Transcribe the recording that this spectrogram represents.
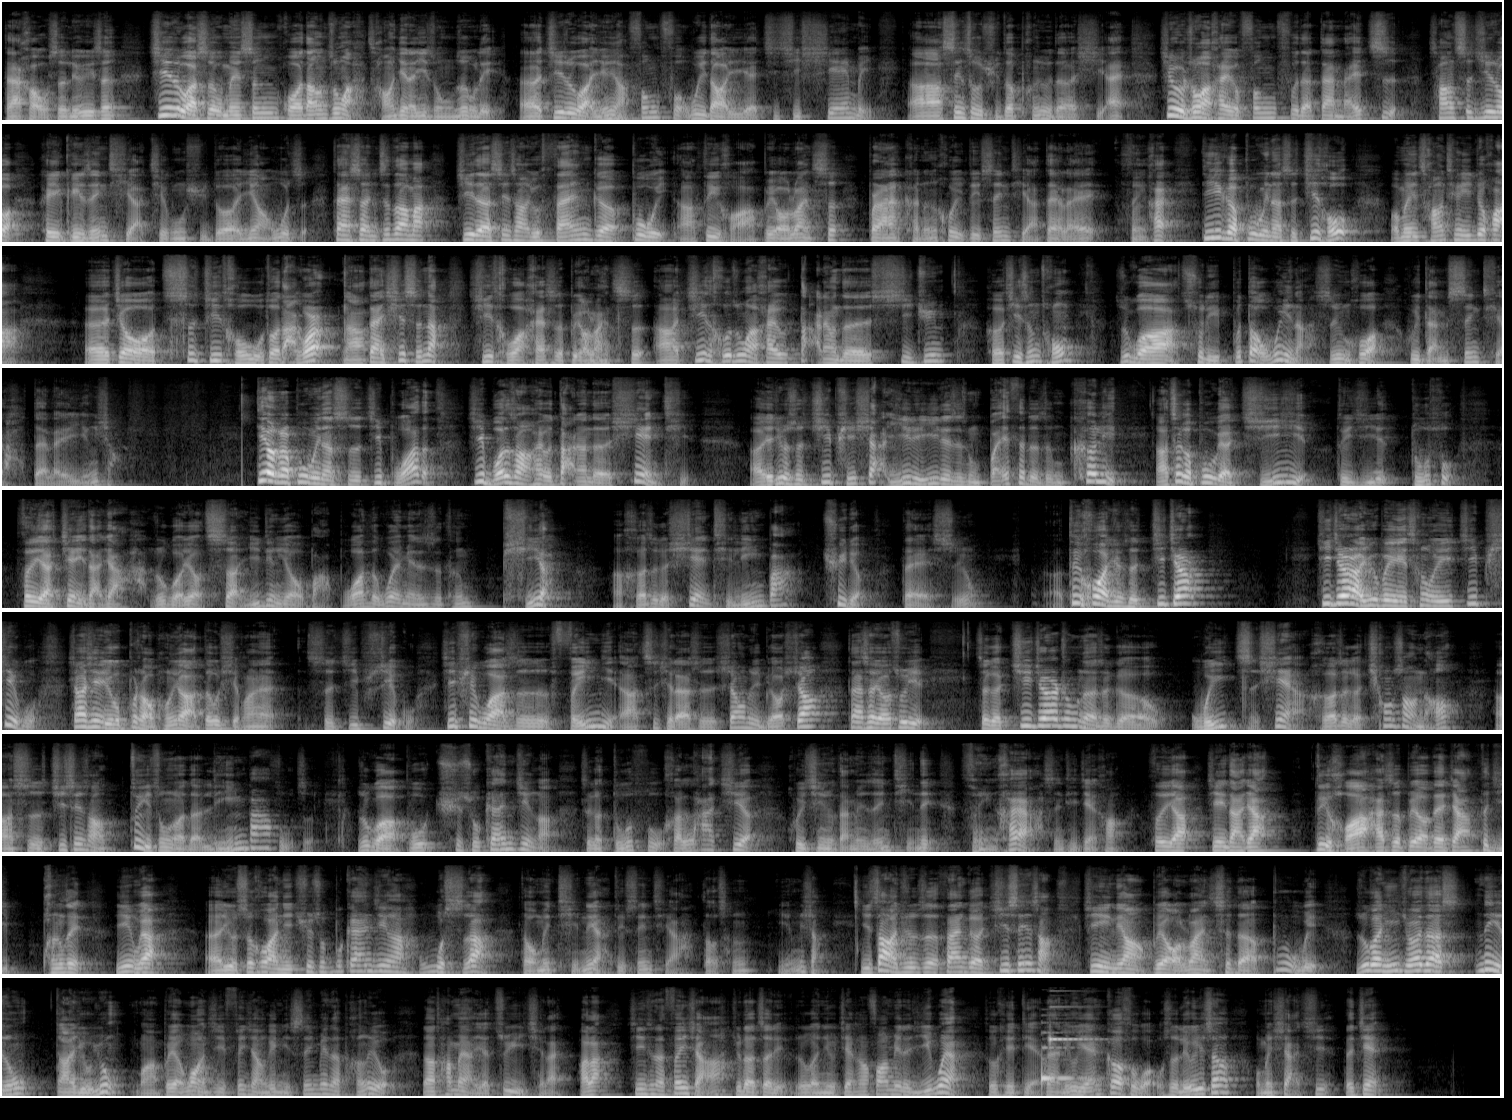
大家好，我是刘医生。鸡肉啊，是我们生活当中啊常见的一种肉类。呃，鸡肉啊，营养丰富，味道也极其鲜美啊，深受许多朋友的喜爱。鸡肉中啊，含有丰富的蛋白质，常吃鸡肉可以给人体啊提供许多营养物质。但是你知道吗？鸡的身上有三个部位啊，最好啊不要乱吃，不然可能会对身体啊带来损害。第一个部位呢是鸡头，我们常听一句话，呃，叫吃鸡头做大官啊。但其实呢，鸡头啊还是不要乱吃啊。鸡头中啊含有大量的细菌。和寄生虫，如果处理不到位呢，食用后啊会咱们身体啊带来影响。第二个部位呢是鸡脖子，鸡脖子上还有大量的腺体啊，也就是鸡皮下一粒一粒这种白色的这种颗粒啊，这个部位啊极易堆积毒素，所以啊建议大家如果要吃啊，一定要把脖子外面的这层皮啊啊和这个腺体淋巴去掉再食用。呃，最后啊就是鸡尖儿，鸡尖儿啊又被称为鸡屁股，相信有不少朋友啊都喜欢。吃鸡屁股，鸡屁股啊是肥腻啊，吃起来是相对比较香，但是要注意这个鸡尖中的这个尾脂腺和这个腔上囊啊是鸡身上最重要的淋巴组织，如果不去除干净啊，这个毒素和垃圾啊会进入咱们人体内，损害啊身体健康。所以啊，建议大家最好啊还是不要在家自己烹饪，因为啊。呃，有时候啊，你去除不干净啊，误食啊，在我们体内啊，对身体啊造成影响。以上就是这三个鸡身上尽量不要乱吃的部位。如果您觉得内容啊有用啊，不要忘记分享给你身边的朋友，让他们啊也注意起来。好了，今天的分享啊就到这里。如果你有健康方面的疑问啊，都可以点赞留言告诉我。我是刘医生，我们下期再见。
